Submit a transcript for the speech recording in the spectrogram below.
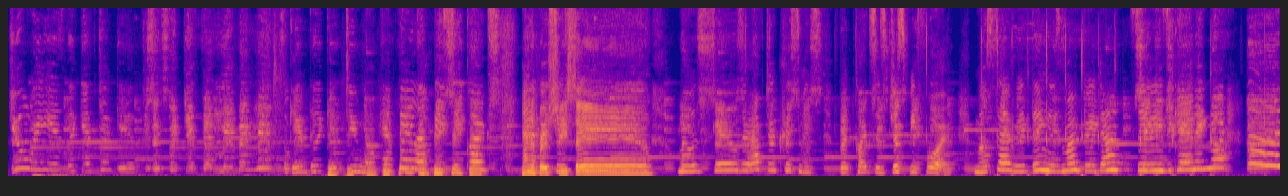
Jewelry is the gift to give. Cause it's the gift that live and live. So give the gift gift you know can't fail at BC Clark's Anniversary sale. Most sales are after Christmas, but Clark's is just before. Most everything is marked way down, savings you can't ignore. At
